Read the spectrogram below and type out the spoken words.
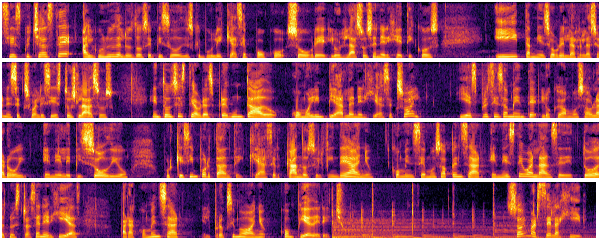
Si escuchaste algunos de los dos episodios que publiqué hace poco sobre los lazos energéticos y también sobre las relaciones sexuales y estos lazos, entonces te habrás preguntado cómo limpiar la energía sexual. Y es precisamente lo que vamos a hablar hoy en el episodio, porque es importante que acercándose el fin de año, comencemos a pensar en este balance de todas nuestras energías para comenzar el próximo año con pie derecho. Soy Marcela Gid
